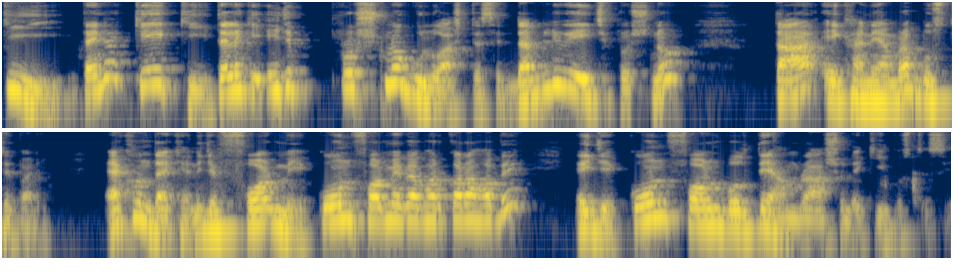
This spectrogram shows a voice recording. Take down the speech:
কি? তাই না? কে কি? তাহলে কি, এই যে প্রশ্নগুলো আসতেছে ডাব্লিউ এইচ প্রশ্ন, তা এখানে আমরা বুঝতে পারি। এখন দেখেন, এই যে ফর্মে কোন ফর্মে ব্যবহার করা হবে? এই যে, কোন ফর্ম বলতে আমরা আসলে কি বুঝতেছি?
